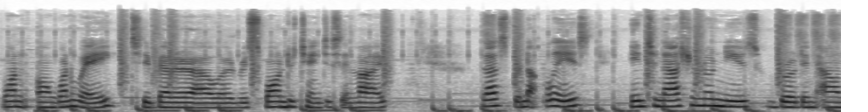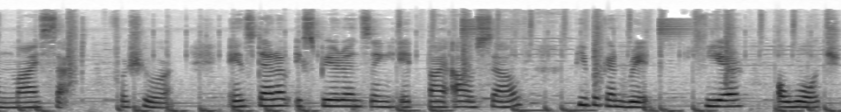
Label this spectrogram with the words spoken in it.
one on uh, one way to better our response to changes in life. Last but not least, international news broaden our mindset for sure. Instead of experiencing it by ourselves, people can read, hear, or watch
